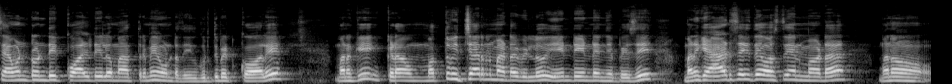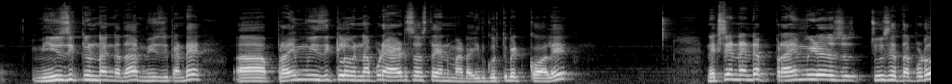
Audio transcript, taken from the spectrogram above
సెవెన్ ట్వంటీ క్వాలిటీలో మాత్రమే ఉంటుంది. ఇది గుర్తుపెట్టుకోవాలి. మనకి ఇక్కడ మొత్తం ఇచ్చారనమాట వీళ్ళు ఏంటి ఏంటి అని చెప్పేసి. మనకి యాడ్స్ అయితే వస్తాయి అన్నమాట మనం మ్యూజిక్ ఉంటాం కదా మ్యూజిక్ అంటే ప్రైమ్ మ్యూజిక్లో ఉన్నప్పుడు యాడ్స్ వస్తాయి అన్నమాట ఇది గుర్తుపెట్టుకోవాలి. నెక్స్ట్ ఏంటంటే ప్రైమ్ వీడియోస్ చూసేటప్పుడు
